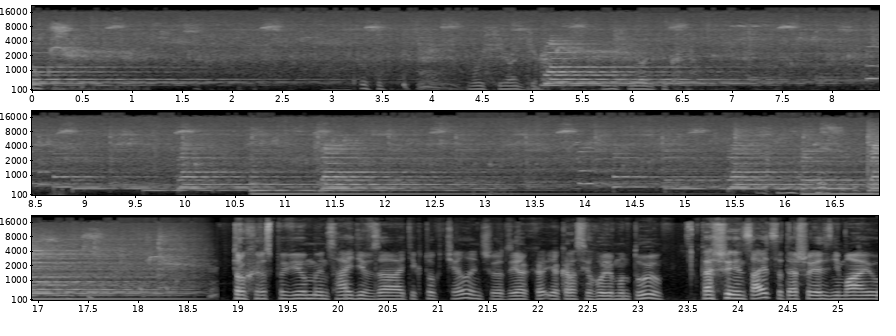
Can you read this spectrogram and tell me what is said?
Люкс. Мусьончик. Мусьончик. Трохи розповім інсайдів за TikTok Challenge, от я якраз його і монтую. Перший інсайт це те, що я знімаю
